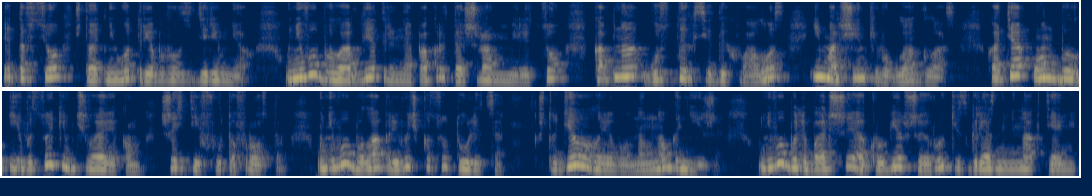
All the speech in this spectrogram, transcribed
Это все, что от него требовалось в деревнях. У него было обветренное, покрытое шрамами лицо, копна густых седых волос и морщинки в углах глаз. Хотя он был и высоким человеком, шести футов ростом, у него была привычка сутулиться – что делало его намного ниже. У него были большие огрубевшие руки с грязными ногтями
